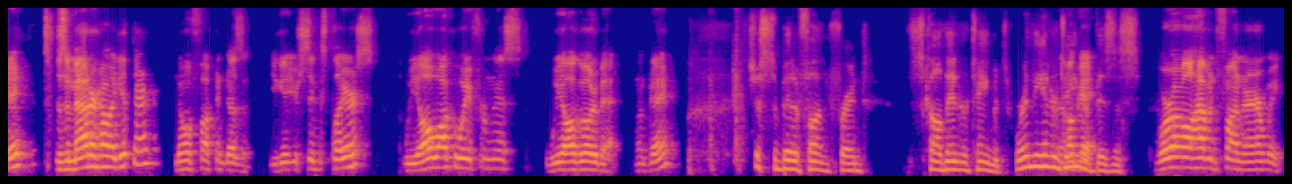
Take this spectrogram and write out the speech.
Okay. Does it matter how I get there? No, it fucking doesn't. You get your six players. We all walk away from this. We all go to bed. Okay. Just a bit of fun, friend. It's called entertainment. We're in the entertainment Okay. business. We're all having fun, aren't we?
